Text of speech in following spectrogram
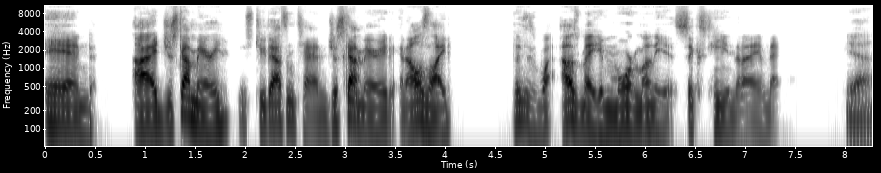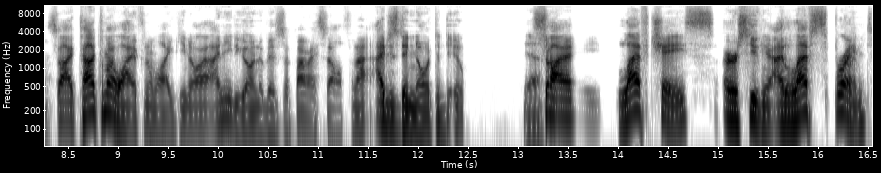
And I just got married. It was 2010, just got married. And I was like, this is what I was making more money at 16 than I am now. Yeah. So I talked to my wife and I'm like, you know. I need to go into business by myself. And I, I just didn't know what to do. Yeah. So I left Chase, or excuse me, I left Sprint.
